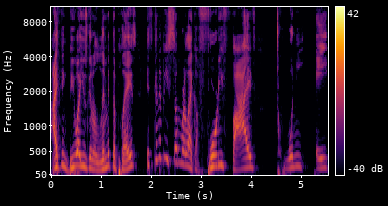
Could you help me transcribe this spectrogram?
I think BYU is going to limit the plays. It's going to be somewhere like a 45, 28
